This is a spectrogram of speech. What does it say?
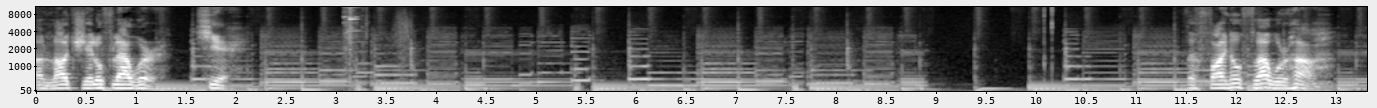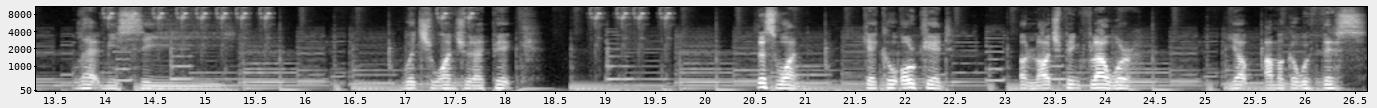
a large yellow flower. Here. The final flower, huh? Let me see. Which one should I pick? This one, Gecko Orchid a large pink flower. Yup, I'ma go with this.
